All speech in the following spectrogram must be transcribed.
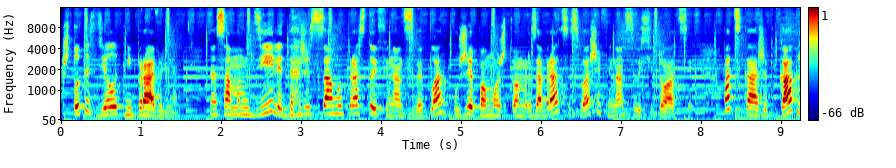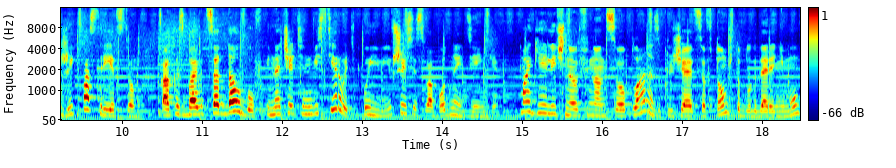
что-то сделать неправильно – на самом деле, даже самый простой финансовый план уже поможет вам разобраться с вашей финансовой ситуацией, подскажет, как жить по средствам, как избавиться от долгов и начать инвестировать появившиеся свободные деньги. Магия личного финансового плана заключается в том, что благодаря нему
